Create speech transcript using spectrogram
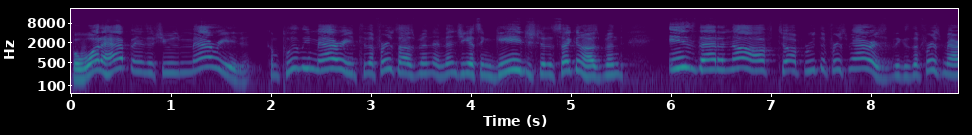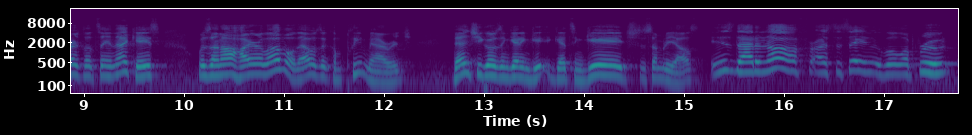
But what happens if she was married, completely married to the first husband, and then she gets engaged to the second husband? Is that enough to uproot the first marriage? Because the first marriage, let's say in that case, was on a higher level. That was a complete marriage. Then she goes and get, gets engaged to somebody else. Is that enough for us to say it will uproot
